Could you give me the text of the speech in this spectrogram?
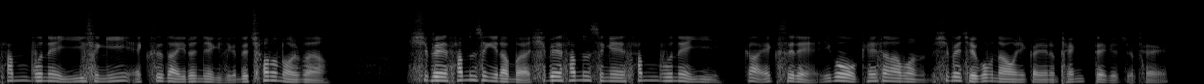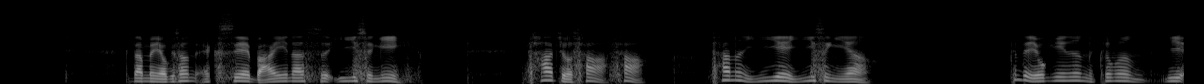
3분의 2승이 x다 이런 얘기지. 근데 1000은 얼마야? 10의 3승이란 말이야. 10의 3승의 3분의 2가 x래. 이거 계산하면 10의 제곱 나오니까 얘는 100 되겠죠. 100. 그 다음에 여기선 x의 마이너스 2승이 4죠. 4. 4. 4는 2의 2승이야. 근데 여기는 그러면 이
